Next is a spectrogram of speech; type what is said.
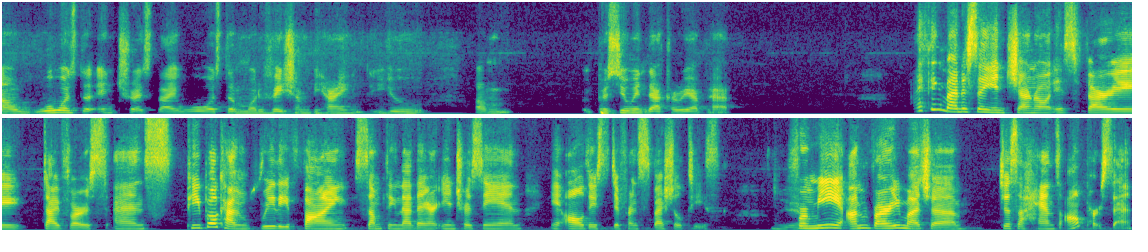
Um, what was the interest like what was the motivation behind you um, pursuing that career path i think medicine in general is very diverse and people can really find something that they're interested in in all these different specialties yeah. for me i'm very much a just a hands-on person.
